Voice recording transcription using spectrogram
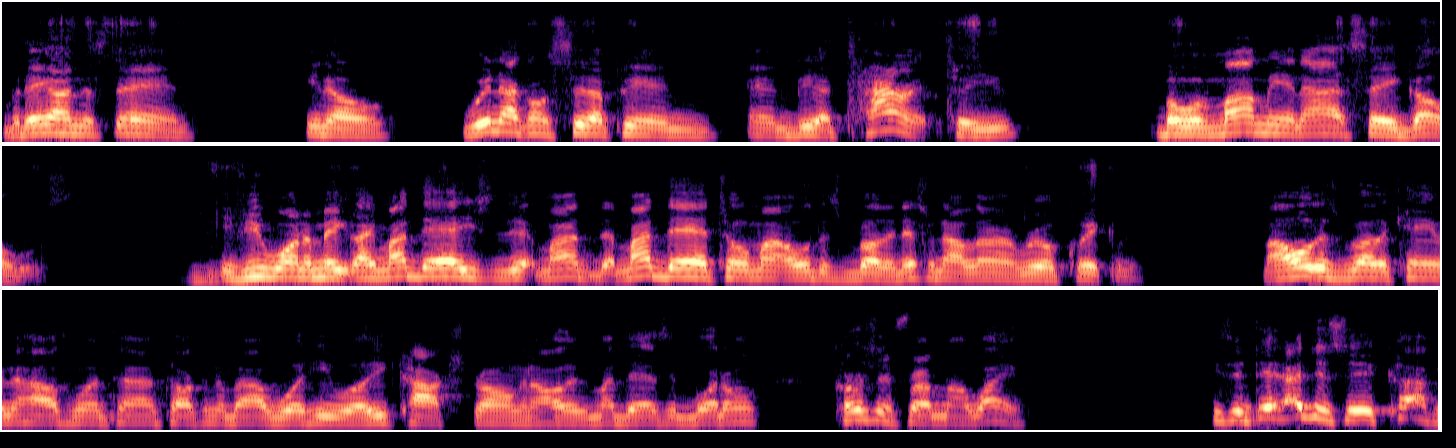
but they understand. You know, we're not gonna sit up here and, and be a tyrant to you, but what mommy and I say goes. Mm-hmm. If you want to make like my dad used to, my my dad told my oldest brother. And this one I learned real quickly. My oldest brother came in the house one time talking about what he was. He cock strong and all this. My dad said, "Boy, don't curse in front of my wife." He said, Dad, I just said cock.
